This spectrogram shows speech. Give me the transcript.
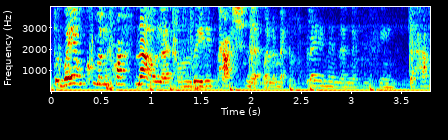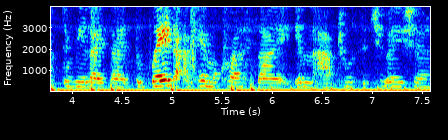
the way I'm coming across now, like I'm really passionate when I'm explaining and everything. You have to realise like the way that I came across like in the actual situation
